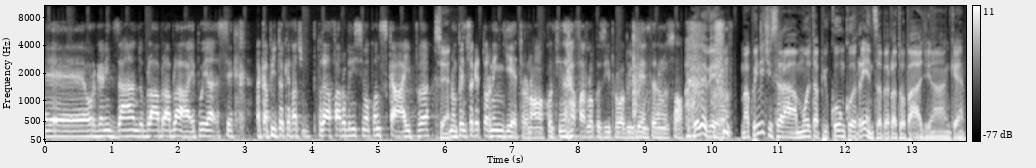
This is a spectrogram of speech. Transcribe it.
eh, organizzando, bla bla bla, e poi ha, si, ha capito che faccio, poteva farlo benissimo con Skype, sì. non penso che torni indietro, no? Continuerà a farlo così probabilmente, non lo so. Quello è vero, ma quindi ci sarà molta più concorrenza per la tua pagina anche?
